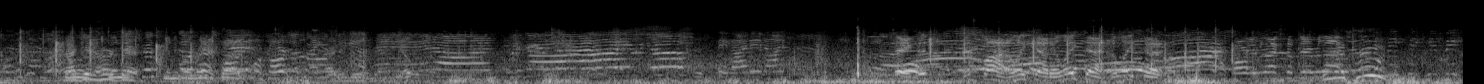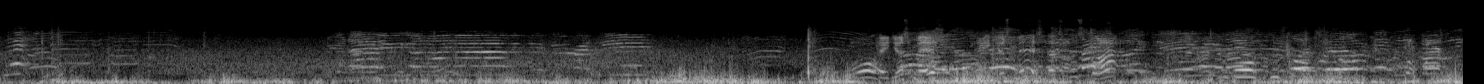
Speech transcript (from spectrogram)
Don't get hurt there. Gonna go right side. Yep. Hey, good. Good spot. I like that. I like that. I like that. Relax up there. Relax. Just missed. That's a good spot. Two balls, two strikes. Come on,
